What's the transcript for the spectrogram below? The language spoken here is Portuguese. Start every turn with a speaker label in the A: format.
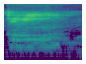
A: tem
